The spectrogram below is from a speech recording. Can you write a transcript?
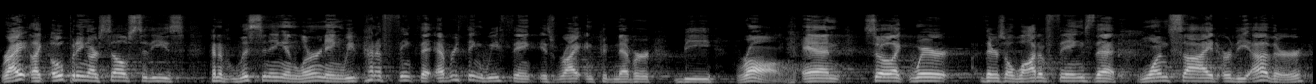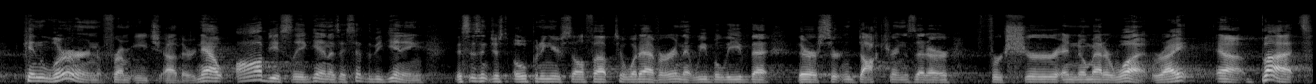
right? Like opening ourselves to these kind of listening and learning, we kind of think that everything we think is right and could never be wrong. And so like where there's a lot of things that one side or the other can learn from each other. Now, obviously, again, as I said at the beginning, this isn't just opening yourself up to whatever and that we believe that there are certain doctrines that are for sure and no matter what, right? Uh, but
